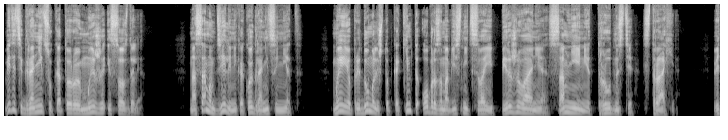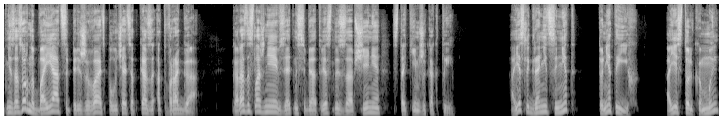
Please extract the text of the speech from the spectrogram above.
Видите границу, которую мы же и создали? На самом деле никакой границы нет. Мы ее придумали, чтобы каким-то образом объяснить свои переживания, сомнения, трудности, страхи. Ведь не зазорно бояться, переживать, получать отказы от врага. Гораздо сложнее взять на себя ответственность за общение с таким же, как ты. А если границы нет, то нет и их. А есть только мы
